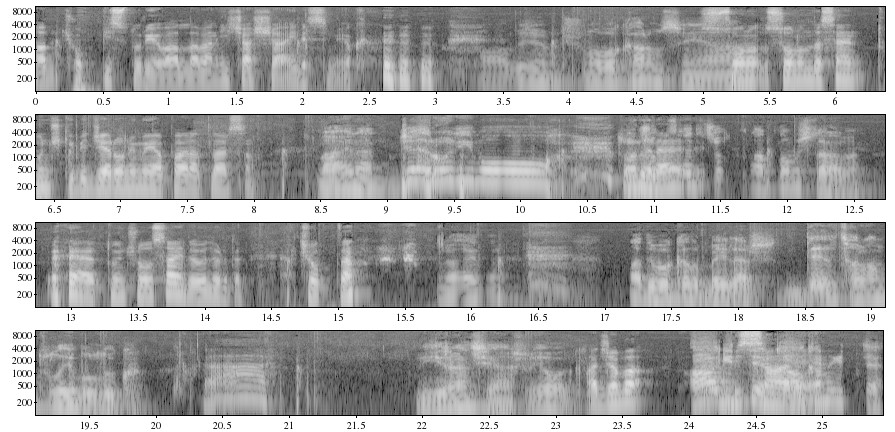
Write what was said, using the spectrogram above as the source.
Abi çok pis duruyor valla ben hiç aşağı inesim yok. Abicim şuna bakar mısın ya? Sonu, sonunda sen Tunç gibi Geronimo yapar atlarsın. Aynen. Geronimo. O Tunç da ne? olsaydı çoktan atlamıştı abi. Tunç olsaydı ölürdü. Çoktan. Aynen. Hadi bakalım beyler. Dev tarantulayı bulduk. Aa, İğrenç ya şuraya bak. acaba Aa Bir gitti. saniye. Kalkanı gitti.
